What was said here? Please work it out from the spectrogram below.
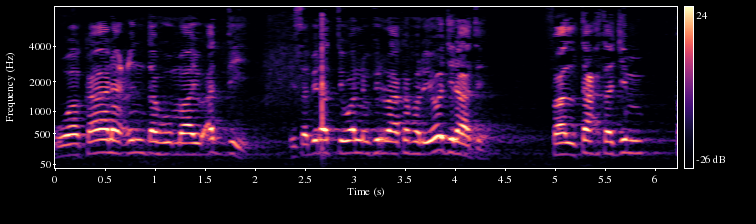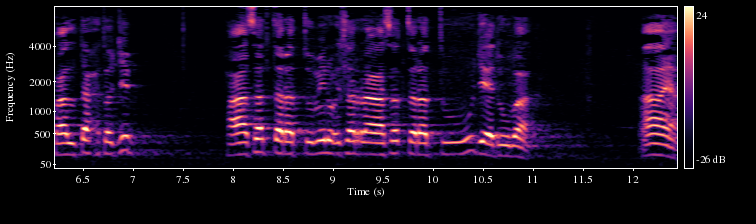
وكان عنده ما يؤدي إسبرت ون في الراكفل يوجراته فلتحتجم فلتحتجب. هاسترت منه إسر هاسترت جدوبا آية.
